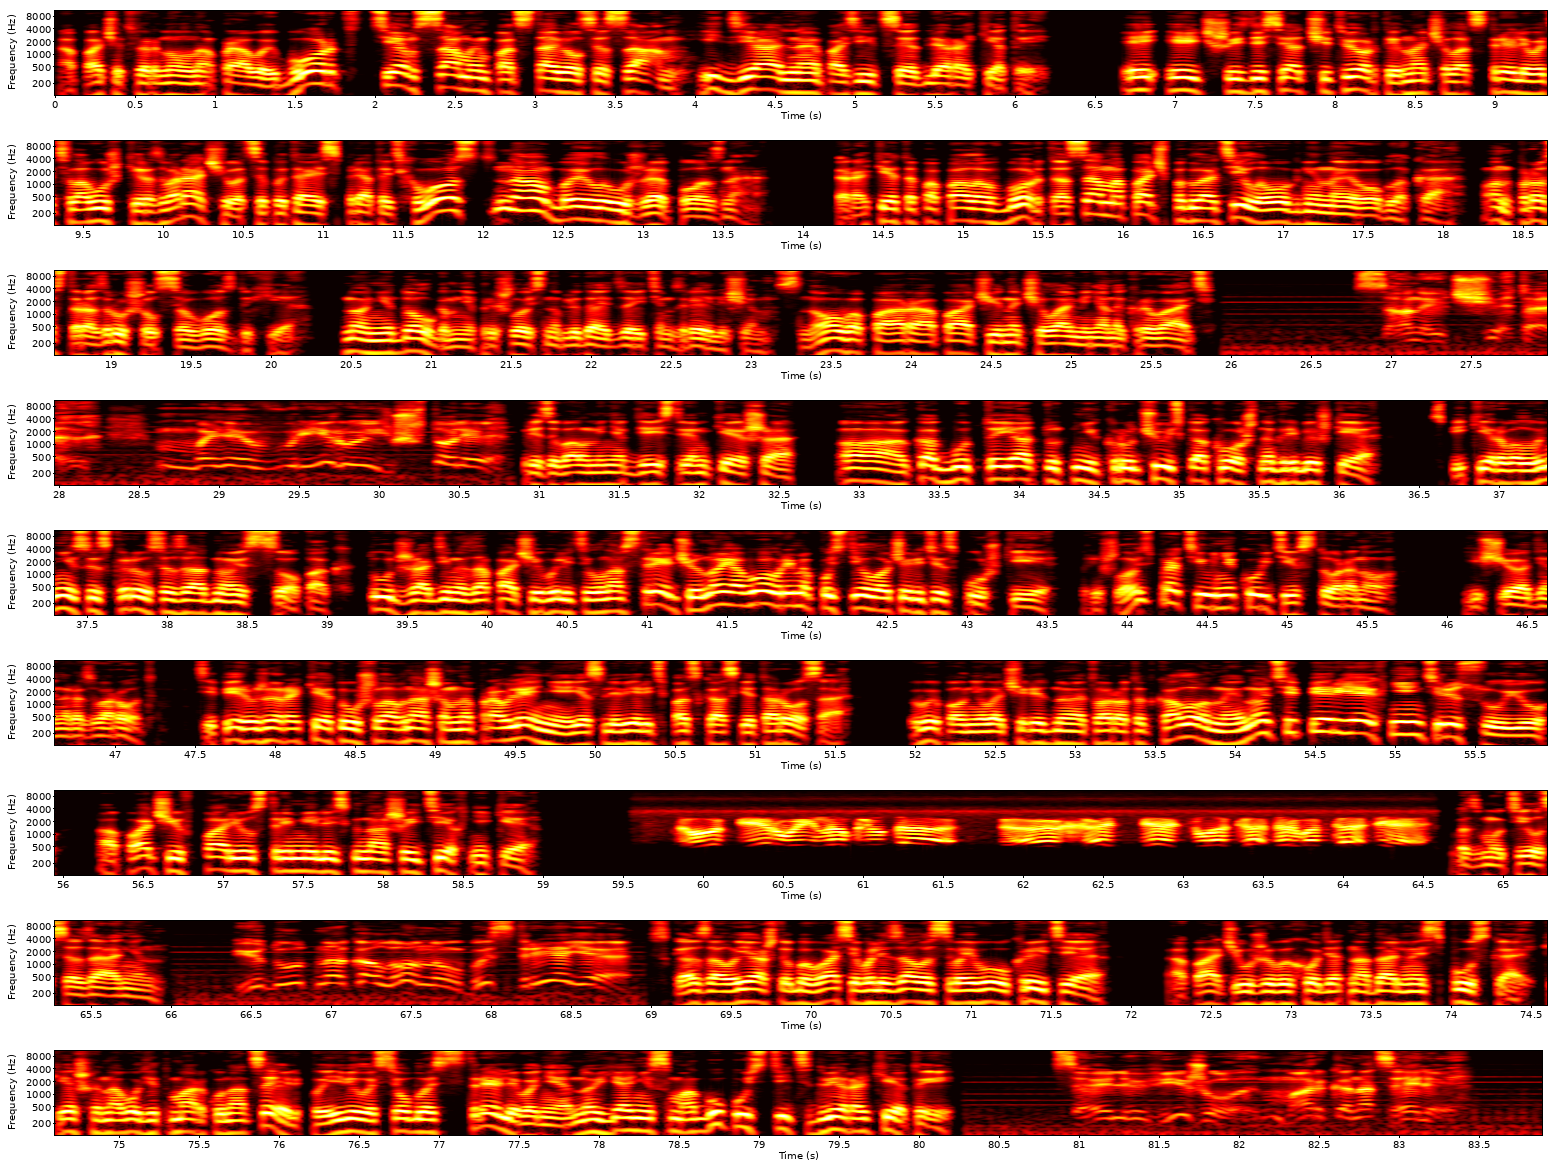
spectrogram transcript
Апач отвернул на правый борт, тем самым подставился сам. Идеальная позиция для ракеты. AH-64 начал отстреливать ловушки и разворачиваться, пытаясь спрятать хвост, но было уже поздно. Ракета попала в борт, а сам Апач поглотило огненное облако. Он просто разрушился в воздухе. Но недолго мне пришлось наблюдать за этим зрелищем. Снова пара Апачи начала меня накрывать. «Саныч, это... маневрируй, что ли?» Призывал меня к действиям Кеша. «А, как будто я тут не кручусь, как вошь на гребешке». Спикировал вниз и скрылся за одной из сопок. Тут же один из апачей вылетел навстречу, но я вовремя пустил очередь из пушки. Пришлось противнику уйти в сторону. Еще один разворот. Теперь уже ракета ушла в нашем направлении, если верить подсказке Тароса. Выполнил очередной отворот от колонны, но теперь я их не интересую. Апачи в паре устремились к нашей технике. 101 наблюда. Ах, опять локатор в отказе. Возмутился Занин. «Идут на колонну, быстрее!» Сказал я, чтобы Вася вылезал из своего укрытия. Апачи уже выходят на дальность спуска. Кеша наводит марку на цель. Появилась область стреливания, но я не смогу пустить две ракеты. «Цель вижу, марка на цели.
